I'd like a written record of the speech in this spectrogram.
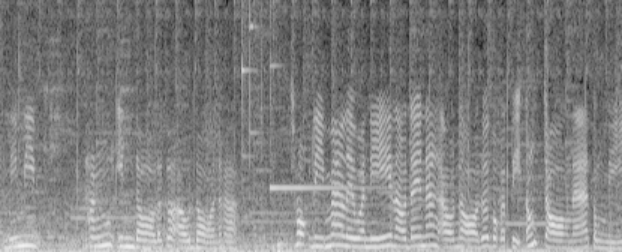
อันนี้มีทั้ง indoor แล้วก็ outdoor นะคะ โชคดีมากเลยวันนี้เราได้นั่ง outdoor ด้วยปกติต้องจองนะตรงนี้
